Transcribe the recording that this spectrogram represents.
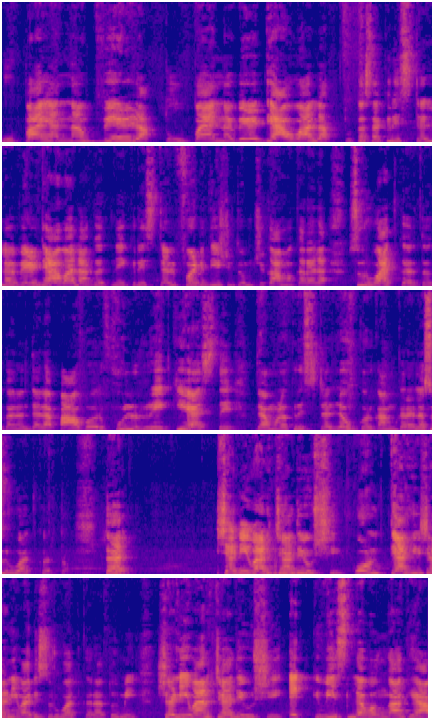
उपायांना वेळ लागतो. उपायांना वेळ द्यावा लागतो. तसा क्रिस्टलला वेळ द्यावा लागत नाही. क्रिस्टल फट दिवशी तुमची कामं करायला सुरुवात करतं कारण त्याला पॉवरफुल रेकी असते. त्यामुळं क्रिस्टल लवकर काम करायला सुरुवात करतं. तर शनिवारच्या दिवशी कोणत्याही शनिवारी सुरुवात करा तुम्ही. शनिवारच्या दिवशी एकवीस लवंगा घ्या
